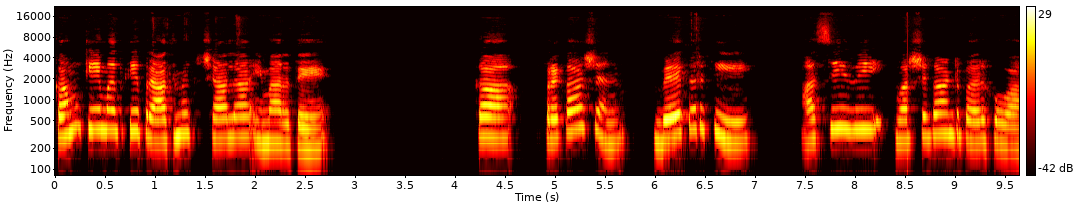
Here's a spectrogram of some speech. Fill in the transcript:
कम कीमत की प्राथमिक शाला इमारतें का प्रकाशन बेकर की अस्सीवीं वर्षगांठ पर हुआ।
